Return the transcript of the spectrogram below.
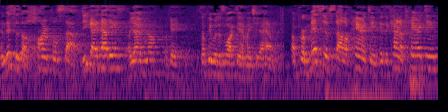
And this is a harmful style. Do you guys have these? Or y'all even know? Okay. Some people just walk in and make sure you have them. A permissive style of parenting is the kind of parenting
